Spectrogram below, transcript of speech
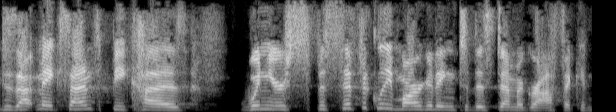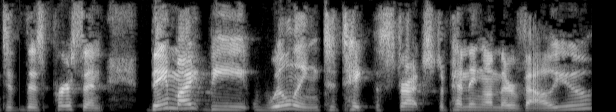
Does that make sense? Because when you're specifically marketing to this demographic and to this person, they might be willing to take the stretch depending on their value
